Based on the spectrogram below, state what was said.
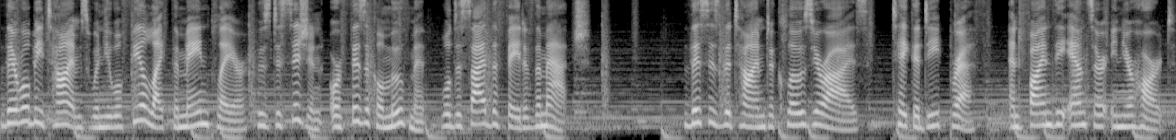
There will be times when you will feel like the main player whose decision or physical movement will decide the fate of the match. This is the time to close your eyes, take a deep breath, and find the answer in your heart.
